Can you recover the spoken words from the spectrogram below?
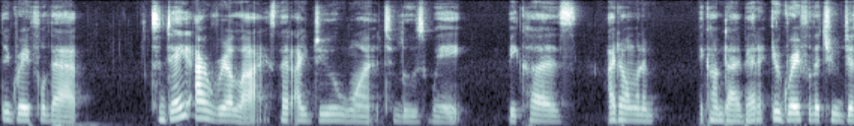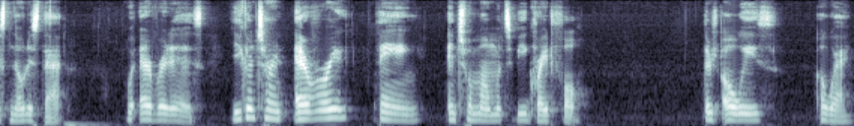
you're grateful that today I realize that I do want to lose weight because I don't want to become diabetic. You're grateful that you just noticed that. Whatever it is, you can turn everything into a moment to be grateful. There's always a way.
